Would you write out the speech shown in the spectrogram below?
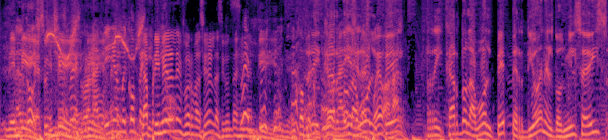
De envidia, es un envidia. Ronaldinho es muy La competitivo. primera es la información y la segunda es una envidia. Ricardo Lavolpe. Ricardo Lavolpe perdió en el 2006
